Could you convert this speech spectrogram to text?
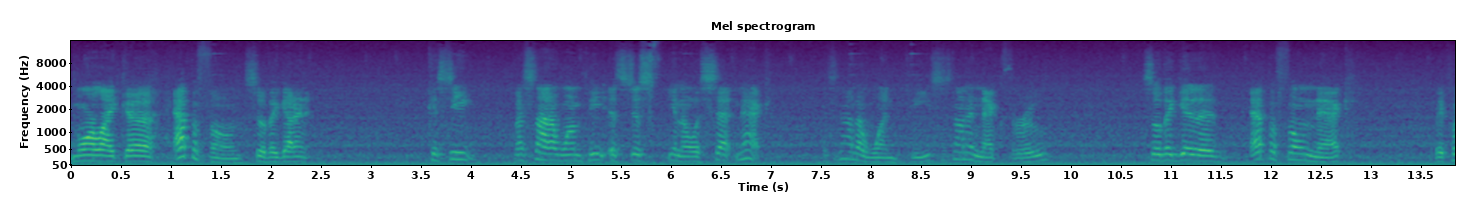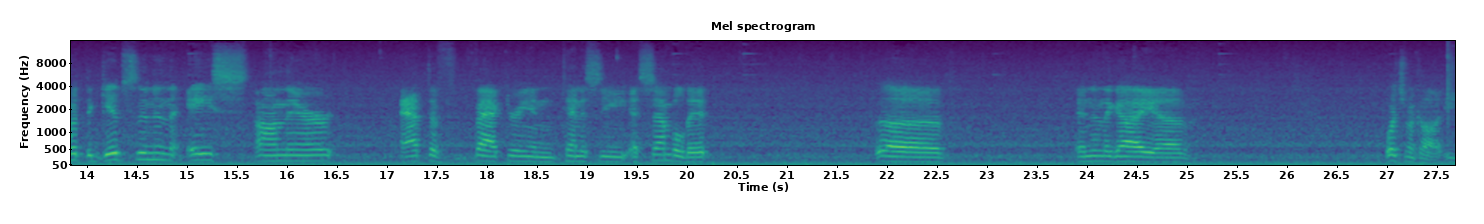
more like a Epiphone, so they got an. Cause see, that's not a one piece. It's just you know a set neck. It's not a one piece. It's not a neck through. So they get an Epiphone neck. They put the Gibson and the Ace on there at the factory in Tennessee, assembled it, uh, and then the guy, uh, whatchamacallit, he,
